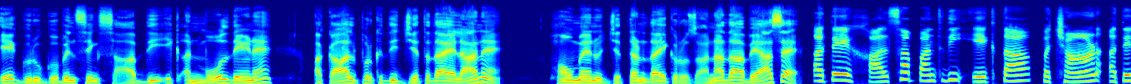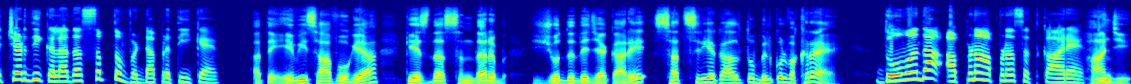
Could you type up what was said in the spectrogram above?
ਇਹ ਗੁਰੂ ਗੋਬਿੰਦ ਸਿੰਘ ਸਾਹਿਬ ਦੀ ਇੱਕ ਅਨਮੋਲ ਦੇਣ ਹੈ ਅਕਾਲ ਪੁਰਖ ਦੀ ਜਿੱਤ ਦਾ ਐਲਾਨ ਹੈ। ਹਉਮੈ ਨੂੰ ਜਿੱਤਣ ਦਾ ਇੱਕ ਰੋਜ਼ਾਨਾ ਦਾ ਅਭਿਆਸ ਹੈ। ਅਤੇ ਖਾਲਸਾ ਪੰਥ ਦੀ ਏਕਤਾ ਪਛਾਣ ਅਤੇ ਚੜ੍ਹਦੀ ਕਲਾ ਦਾ ਸਭ ਤੋਂ ਵੱਡਾ ਪ੍ਰਤੀਕ ਹੈ। ਅਤੇ ਇਹ ਵੀ ਸਾਫ਼ ਹੋ ਗਿਆ ਕਿ ਇਸ ਦਾ ਸੰਦਰਭ ਯੁੱਧ ਦੇ ਜੈਕਾਰੇ ਸਤਿ ਸ੍ਰੀ ਅਕਾਲ ਤੋਂ ਬਿਲਕੁਲ ਵੱਖਰਾ ਹੈ। ਦੋਵਾਂ ਦਾ ਆਪਣਾ ਆਪਣਾ ਸਤਕਾਰ ਹੈ। ਹਾਂਜੀ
